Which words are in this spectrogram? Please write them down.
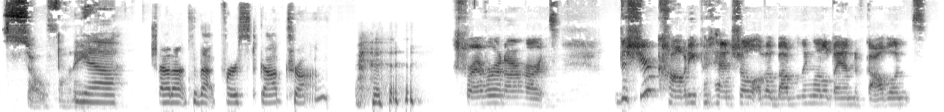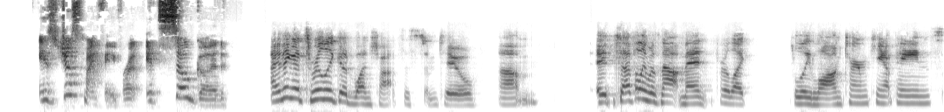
So funny. Yeah. Shout out to that first Gobtron. Forever in our hearts. The sheer comedy potential of a bumbling little band of goblins is just my favorite. It's so good. I think it's really good one shot system too. Um, it definitely was not meant for like really long term campaigns.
